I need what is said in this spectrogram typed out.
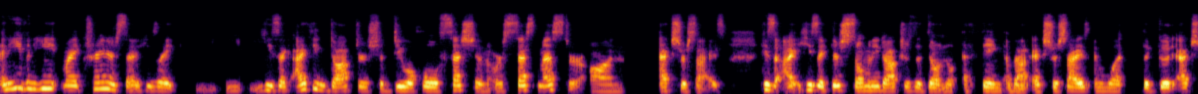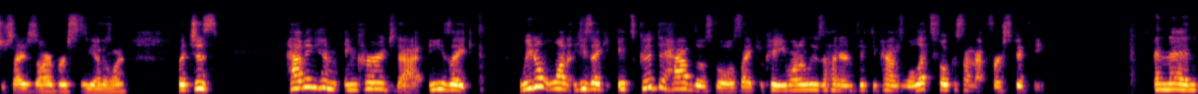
And even he my trainer said he's like he's like i think doctors should do a whole session or semester on exercise. Because he's like there's so many doctors that don't know a thing about exercise and what the good exercises are versus the other one. But just having him encourage that he's like we don't want he's like it's good to have those goals like okay you want to lose 150 pounds well let's focus on that first 50 and then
